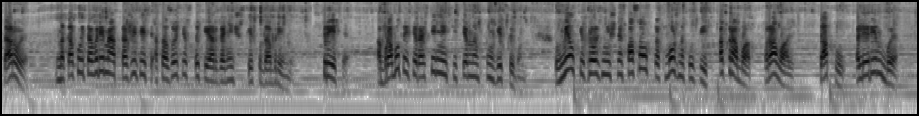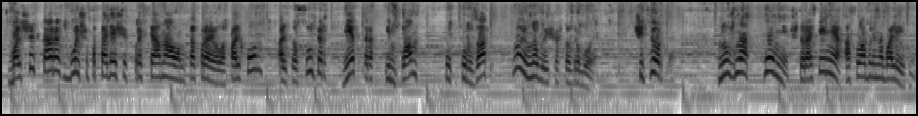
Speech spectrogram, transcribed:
Второе. На какое-то время откажитесь от азотистых и органических удобрений. Третье. Обработайте растения системным фунгицидом. В мелких розничных фасовках можно купить акробат, раваль, тату, аллерин Б. В больших тарах, больше подходящих профессионалам, как правило, фалькон, альтосупер, вектор, имплант, курзат, ну и много еще что другое. Четвертое. Нужно помнить, что растение ослаблено болезнью,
